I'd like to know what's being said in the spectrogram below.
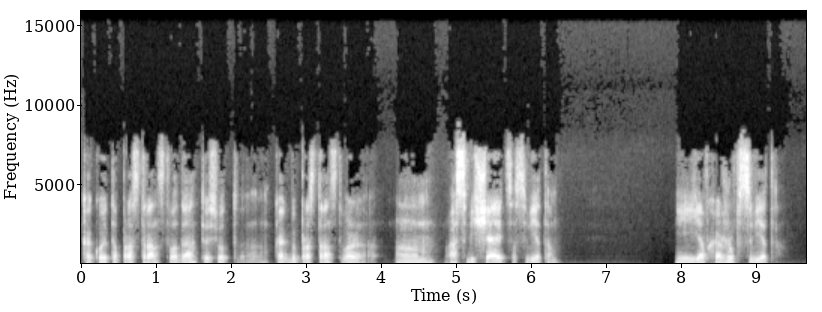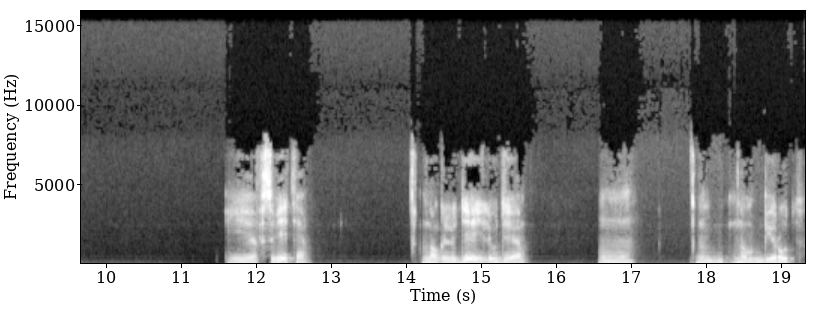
какое-то пространство, да, то есть вот э, как бы пространство эм, освещается светом, и я вхожу в свет. И в свете много людей, и люди ну, берут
